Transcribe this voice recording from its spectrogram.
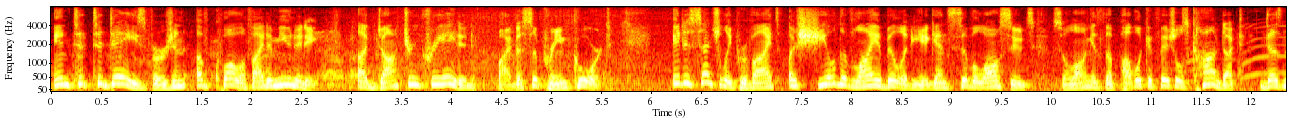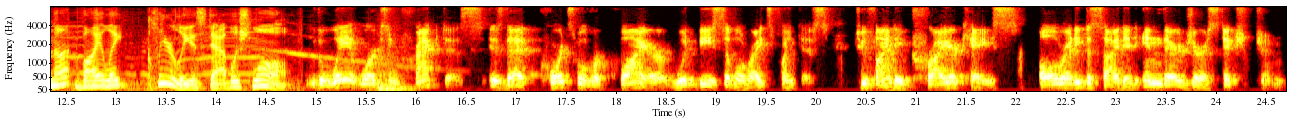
into today's version of qualified immunity, a doctrine created by the Supreme Court. It essentially provides a shield of liability against civil lawsuits so long as the public official's conduct does not violate clearly established law. The way it works in practice is that courts will require would be civil rights plaintiffs to find a prior case already decided in their jurisdiction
